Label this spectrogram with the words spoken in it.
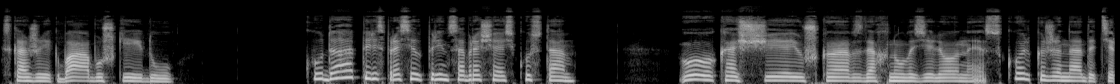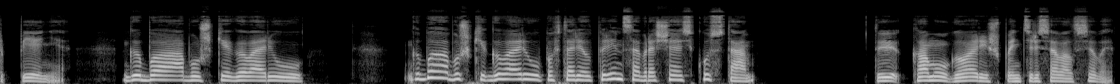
«Скажи, к бабушке иду». «Куда?» — переспросил принц, обращаясь к кустам. «О, Кощеюшка!» — вздохнула зеленая. «Сколько же надо терпения!» «К бабушке, говорю!» «К бабушке, говорю!» — повторил принц, обращаясь к кустам. «Ты кому говоришь?» — поинтересовался Вэ.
